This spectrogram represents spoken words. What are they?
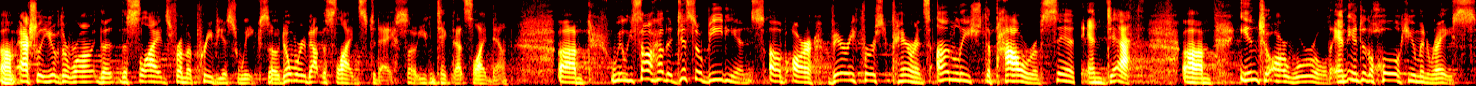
Um, actually, you have the wrong the, the slides from a previous week, so don't worry about the slides today. So you can take that slide down. Um, we, we, saw how the disobedience of our very first parents unleashed the power of sin and death um, into our world and into the whole human race.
